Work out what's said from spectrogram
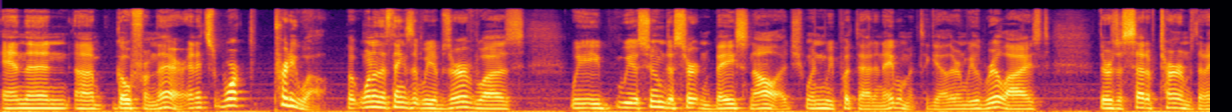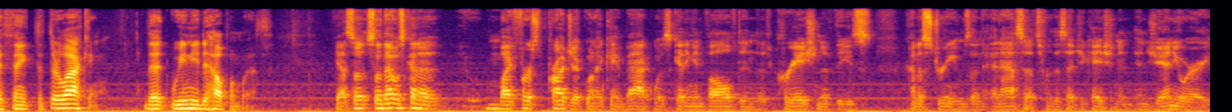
and then um, go from there. And it's worked pretty well. But one of the things that we observed was we, we assumed a certain base knowledge when we put that enablement together, and we realized there's a set of terms that I think that they're lacking that we need to help them with. Yeah, so, so that was kind of my first project when I came back was getting involved in the creation of these kind of streams and, and assets for this education in, in, January.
